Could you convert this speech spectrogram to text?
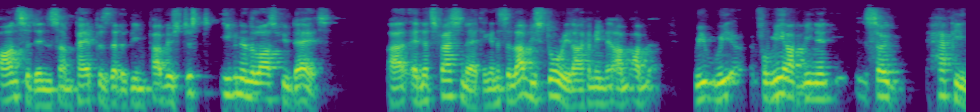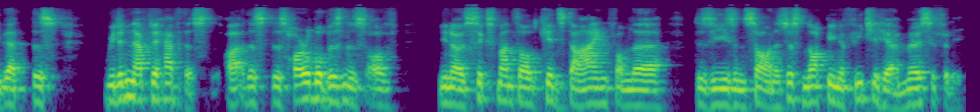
answered in some papers that have been published just even in the last few days. Uh, and it's fascinating and it's a lovely story. Like, I mean, I'm, I'm, we, we, for me, I've been so happy that this, we didn't have to have this, uh, this, this horrible business of, you know, six month old kids dying from the disease and so on. It's just not been a feature here, mercifully.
